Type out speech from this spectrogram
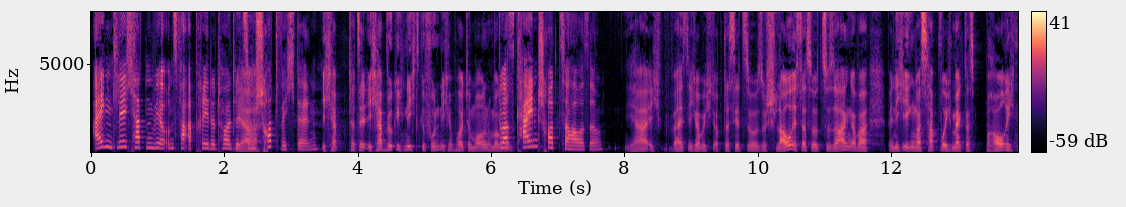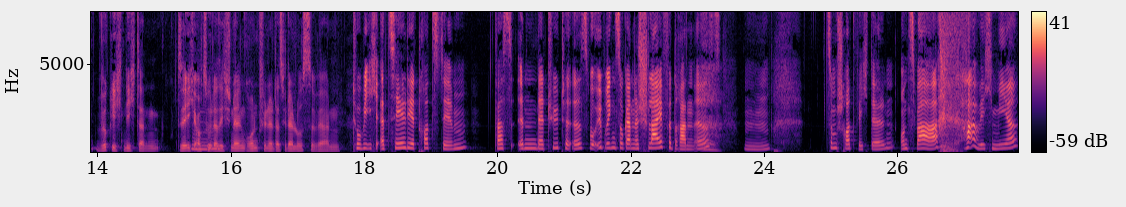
Eigentlich hatten wir uns verabredet heute ja. zum Schrottwichteln. Ich habe tatsächlich, ich habe wirklich nichts gefunden. Ich habe heute Morgen nochmal. Du hast keinen Schrott zu Hause ja, ich weiß nicht, ob ich, ob das jetzt so, so schlau ist, das so zu sagen, aber wenn ich irgendwas habe, wo ich merke, das brauche ich wirklich nicht, dann sehe ich auch mhm. zu, dass ich schnell einen Grund finde, das wieder loszuwerden. Tobi, ich erzähle dir trotzdem, was in der Tüte ist, wo übrigens sogar eine Schleife dran ist. Ah. Mhm. Zum Schrottwichteln. Und zwar habe ich mir,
